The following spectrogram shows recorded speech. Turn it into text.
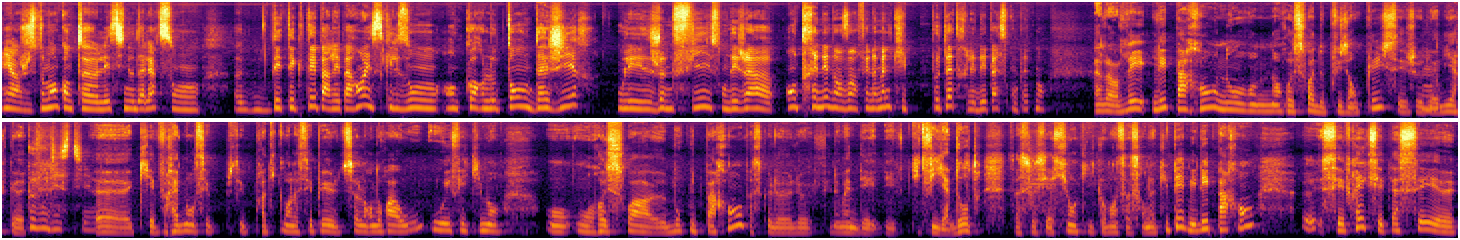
Et alors justement, quand euh, les signaux d'alerte sont détectés par les parents, est-ce qu'ils ont encore le temps d'agir? Où les jeunes filles sont déjà entraînées dans un phénomène qui peut-être les dépasse complètement alors, les, parents, nous, on en reçoit de plus en plus, et je dois mmh. dire que... Que vous disent-ils euh, Qui est vraiment, c'est pratiquement la CPE, le seul endroit où, effectivement, on, reçoit euh, beaucoup de parents, parce que le, phénomène des, petites filles, il y a d'autres associations qui commencent à s'en occuper, mais les parents, euh, c'est vrai que c'est assez,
